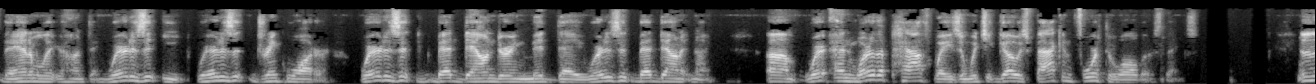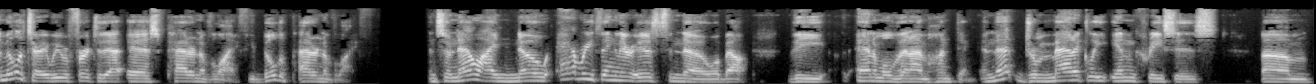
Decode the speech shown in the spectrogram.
the animal that you're hunting. Where does it eat? Where does it drink water? Where does it bed down during midday? Where does it bed down at night? Um, where and what are the pathways in which it goes back and forth through all those things? In the military, we refer to that as pattern of life. You build a pattern of life. And so now I know everything there is to know about the animal that I'm hunting. And that dramatically increases, um,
